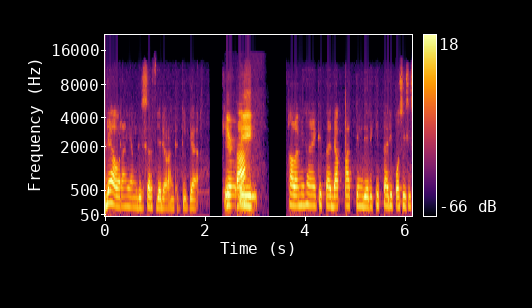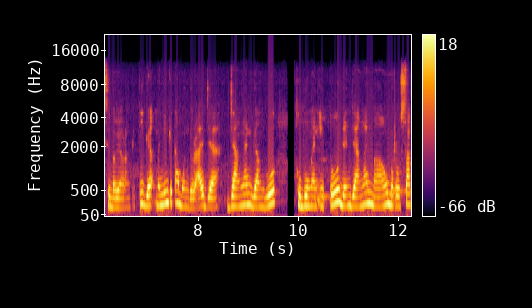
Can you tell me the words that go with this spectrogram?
ada orang yang deserve jadi orang ketiga. Kita, Yoi. kalau misalnya kita dapatin diri kita di posisi sebagai orang ketiga, mending kita mundur aja. Jangan ganggu hubungan itu dan jangan mau merusak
